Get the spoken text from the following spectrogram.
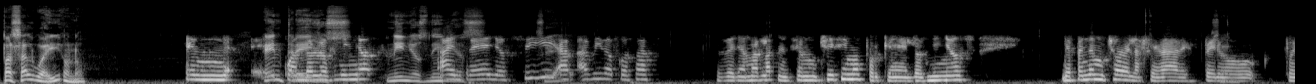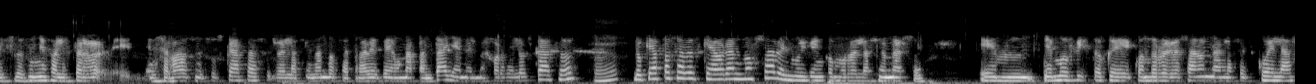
pasa algo ahí o no en, eh, entre cuando ellos, los niños niños ah, entre ellos sí, Ha, habido cosas de llamar la atención muchísimo porque los niños depende mucho de las edades pero pues los niños al estar eh, encerrados en sus casas, relacionándose a través de una pantalla en el mejor de los casos, lo que ha pasado es que ahora no saben muy bien cómo relacionarse. Em, hemos visto que cuando regresaron a las escuelas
